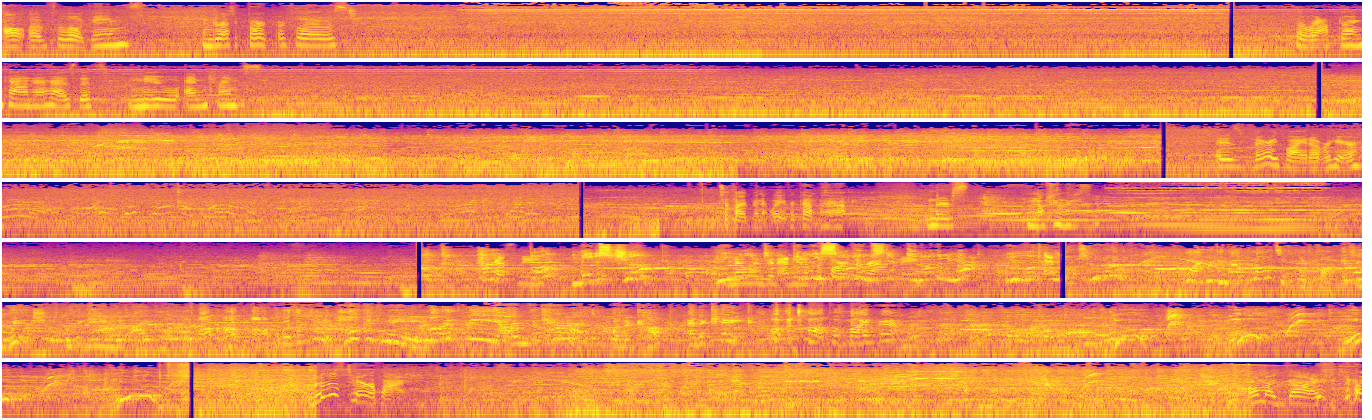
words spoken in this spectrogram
All of the little games in Jurassic Park are closed. The raptor encounter has this new entrance. It is very quiet over here. Five minute wait for Cat in the Hat. And there's nothing else. Just me. made us jump. We No one's in any and of we the saw cars him around step me. Why, we can have lots of good fun if you wish with a game that I call Up, Up, Up with a Fish. Look at me! Look at me! I'm the cat with a cup and a cake on the top of my. Ooh. This is terrifying. Oh my god, I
